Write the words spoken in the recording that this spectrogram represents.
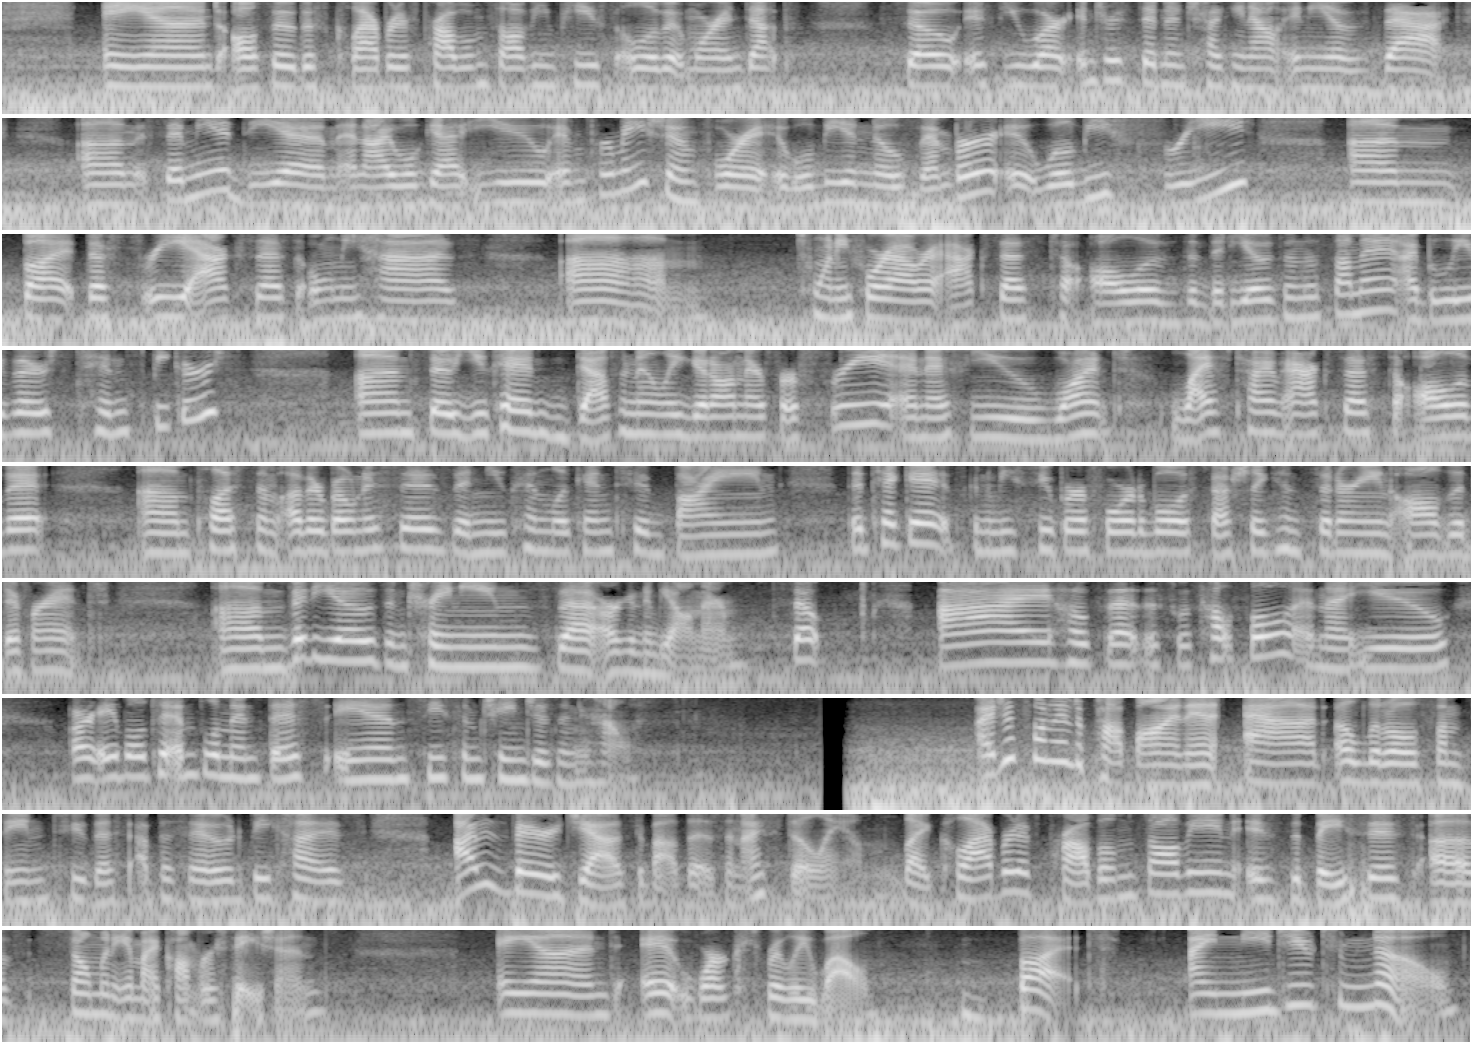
and also this collaborative problem solving piece a little bit more in depth. So, if you are interested in checking out any of that, um, send me a DM and I will get you information for it. It will be in November, it will be free, um, but the free access only has. Um, 24 hour access to all of the videos in the summit. I believe there's 10 speakers. Um, so you can definitely get on there for free. And if you want lifetime access to all of it, um, plus some other bonuses, then you can look into buying the ticket. It's going to be super affordable, especially considering all the different um, videos and trainings that are going to be on there. So I hope that this was helpful and that you are able to implement this and see some changes in your house. I just wanted to pop on and add a little something to this episode because I was very jazzed about this and I still am. Like, collaborative problem solving is the basis of so many of my conversations and it works really well. But I need you to know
